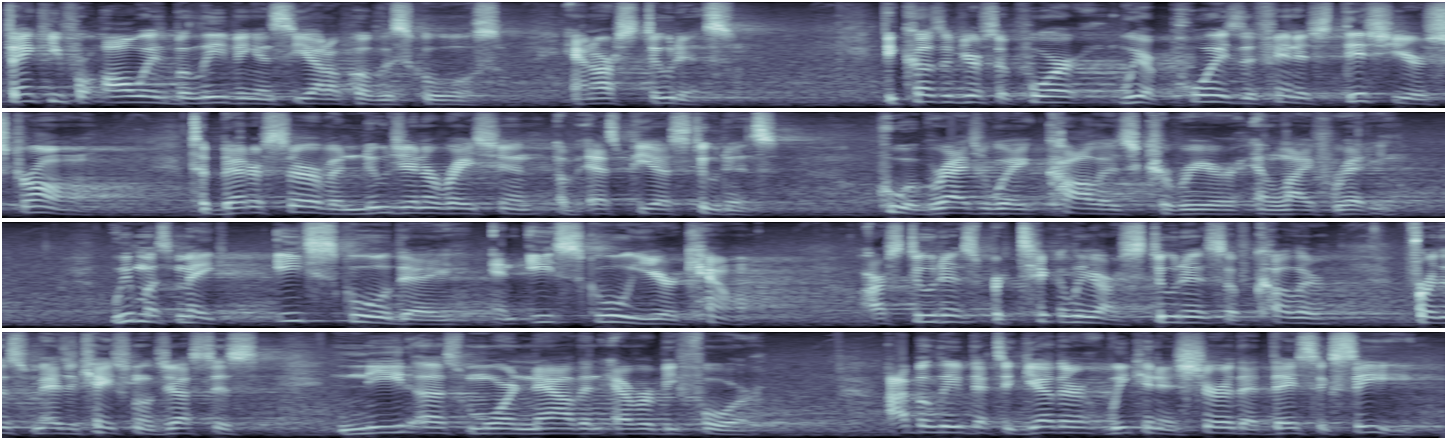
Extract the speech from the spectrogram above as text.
Thank you for always believing in Seattle Public Schools and our students. Because of your support, we are poised to finish this year strong to better serve a new generation of SPS students who will graduate college, career, and life ready. We must make each school day and each school year count. Our students, particularly our students of color, furthest from educational justice, need us more now than ever before. I believe that together we can ensure that they succeed.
